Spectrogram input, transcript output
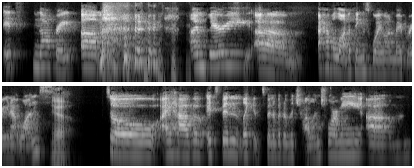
it's not great. Um, I'm very, um, I have a lot of things going on in my brain at once. Yeah. So I have a, it's been like, it's been a bit of a challenge for me. Um,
